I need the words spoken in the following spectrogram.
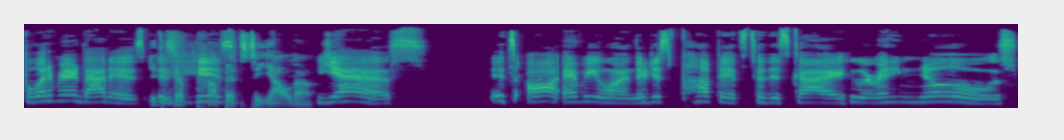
But whatever that is, You think is they're his, puppets to Yalda? Yes. It's all everyone. They're just puppets to this guy who already knows.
